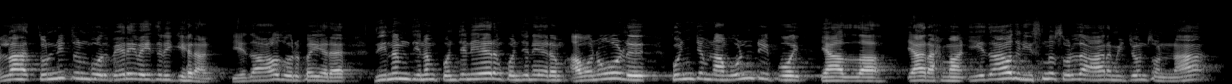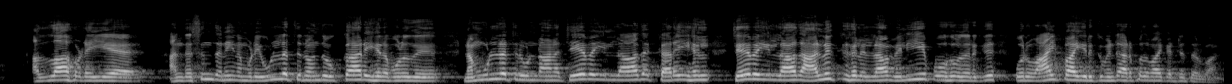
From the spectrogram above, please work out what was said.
அல்லாஹ் தொண்ணூத்தொன்பது பேரை வைத்திருக்கிறான். ஏதாவது ஒரு பெயரை தினம் தினம் கொஞ்ச நேரம் கொஞ்ச நேரம் அவனோடு கொஞ்சம் நாம் ஒன்றி போய் யா அல்லாஹ் யா ரஹ்மான் ஏதாவது இஸ்ம சொல்ல ஆரம்பித்தோன்னு சொன்னால் அல்லாஹுடைய அந்த சிந்தனை நம்முடைய உள்ளத்தில் வந்து உட்காருகிற பொழுது நம் உள்ளத்தில் உண்டான தேவையில்லாத கரைகள் தேவையில்லாத அழுக்குகள் எல்லாம் வெளியே போகுவதற்கு ஒரு வாய்ப்பாக இருக்கும் என்று அற்புதமாக கற்றுத் தருவாங்க.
